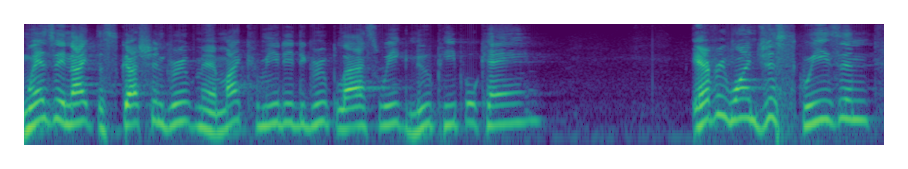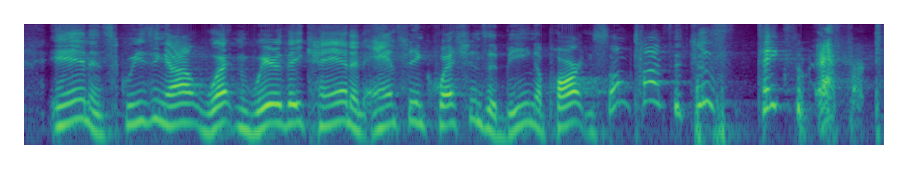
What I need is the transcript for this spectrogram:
Wednesday night discussion group, man, my community group last week, new people came. Everyone just squeezing in and squeezing out what and where they can and answering questions and being a part. And sometimes it just takes some effort.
